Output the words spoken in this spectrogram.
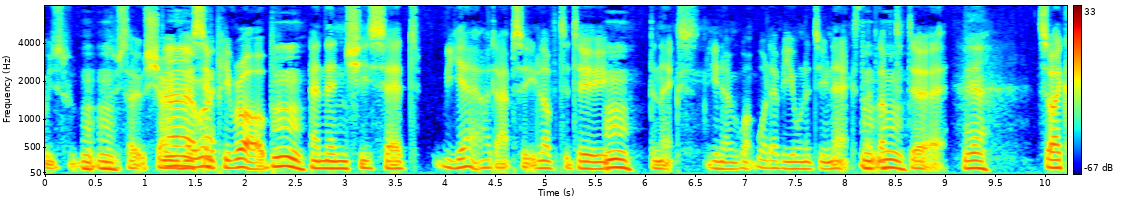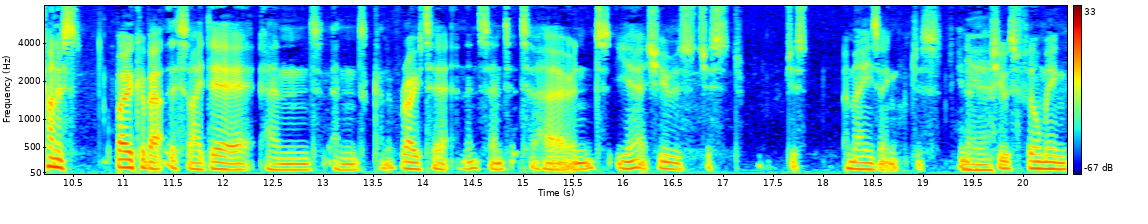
Mm-mm. so it was showing Ah, her right. simply Rob, Mm, and then she said, "Yeah, I'd absolutely love to do mm. the next, you know, what, whatever you want to do next. I'd love to do it." Yeah. so I kind of spoke about this idea and and kind of wrote it and then sent it to her and yeah she was just just amazing just you know Yeah. she was filming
